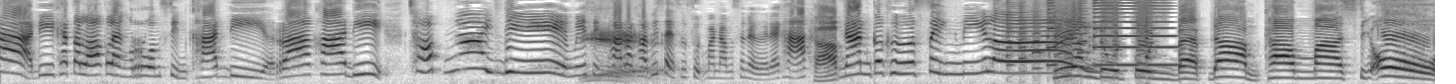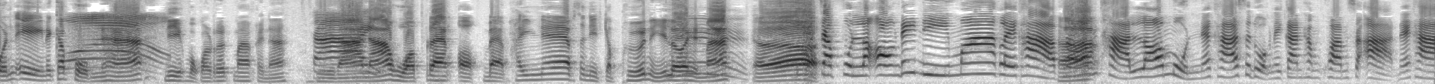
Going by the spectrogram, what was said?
ค่ะ ดีแคตตาล็อกแหล่งรวมสินค้าดี ราคาดีช็อปง่ายดี มีสินค้าราคาพิเศษสุดๆ มานำเสนอนะคะ ครับนั่นก็คือสิ่งนี้เลย เครื่องดูดฝุ่นแบบด้ามคามาซิโอนั่นเองนะครับผมนะฮะ นี่บอกว่าเลิศมากเลยนะ ใช่ นี่นะนะ หัวแปรงออกแบบให้แนบสนิทกับพื้นอย่างนี้เลยเห็นไหมอืม เออจับฝุ่นละอองได้ดีมากเลยค่ะพร้อมฐานล้อหมุนนะคะ สะดวกในการทำความสะอาดนะคะ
